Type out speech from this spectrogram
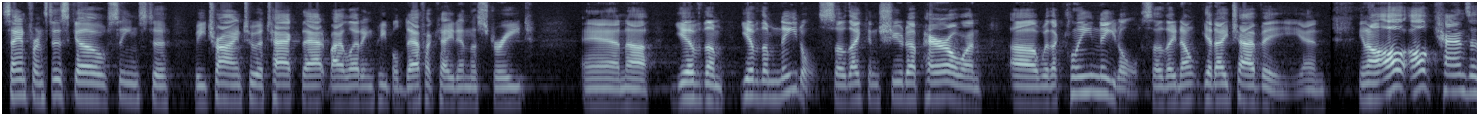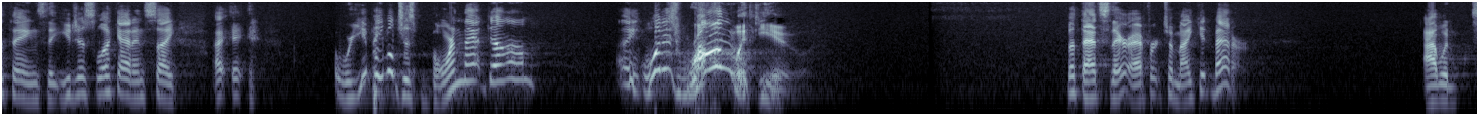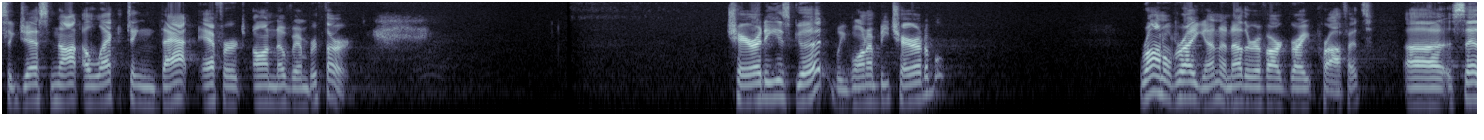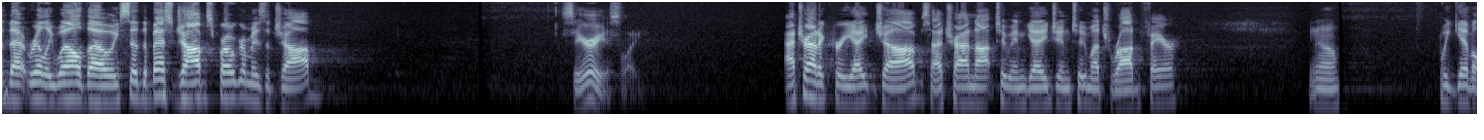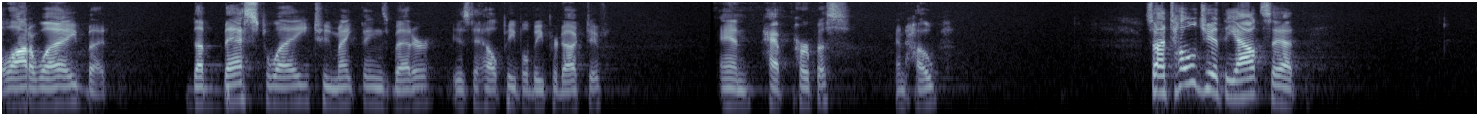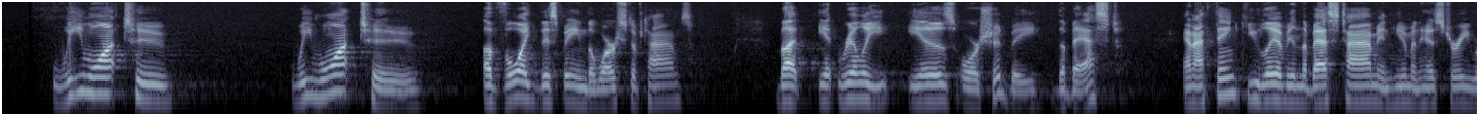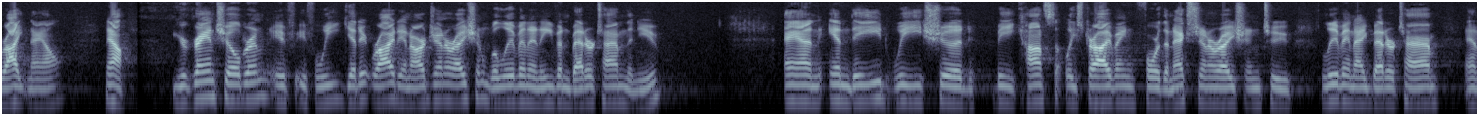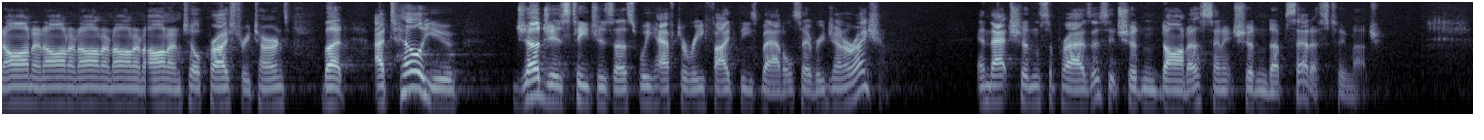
San Francisco seems to be trying to attack that by letting people defecate in the street and uh, give them give them needles so they can shoot up heroin uh, with a clean needle so they don't get HIV and you know all all kinds of things that you just look at and say, were you people just born that dumb? I mean, what is wrong with you? But that's their effort to make it better. I would suggest not electing that effort on November 3rd. Charity is good. We want to be charitable. Ronald Reagan, another of our great prophets, uh, said that really well, though. He said the best jobs program is a job. Seriously. I try to create jobs. I try not to engage in too much rod fare. You know, we give a lot away, but the best way to make things better is to help people be productive and have purpose and hope. So I told you at the outset, we want to we want to avoid this being the worst of times but it really is or should be the best. And I think you live in the best time in human history right now. Now, your grandchildren, if, if we get it right in our generation, will live in an even better time than you. And indeed, we should be constantly striving for the next generation to live in a better time and on and on and on and on and on until Christ returns. But I tell you, Judges teaches us we have to refight these battles every generation. And that shouldn't surprise us, it shouldn't daunt us, and it shouldn't upset us too much.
